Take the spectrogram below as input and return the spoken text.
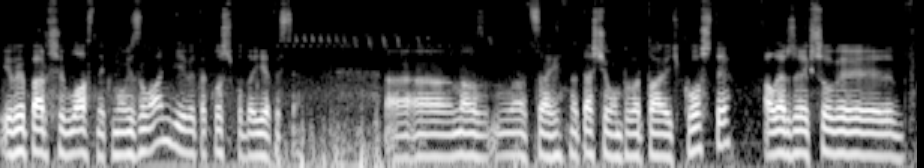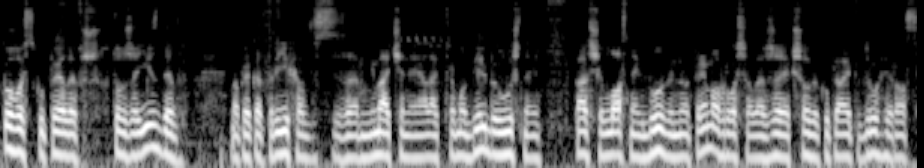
і ви перший власник в Новій Зеландії, ви також подаєтеся е, на, на, цей, на те, що вам повертають кошти. Але вже якщо ви в когось купили, хто вже їздив, наприклад, приїхав з Німеччини електромобіль беушний, перший власник був, він отримав гроші, але вже якщо ви купляєте другий раз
